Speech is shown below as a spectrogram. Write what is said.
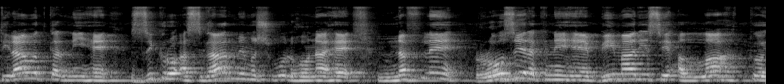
तिलावत करनी है, ज़िक्र असगार में मशगूल होना है, नफलें रोज़े रखने हैं, बीमारी से अल्लाह को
